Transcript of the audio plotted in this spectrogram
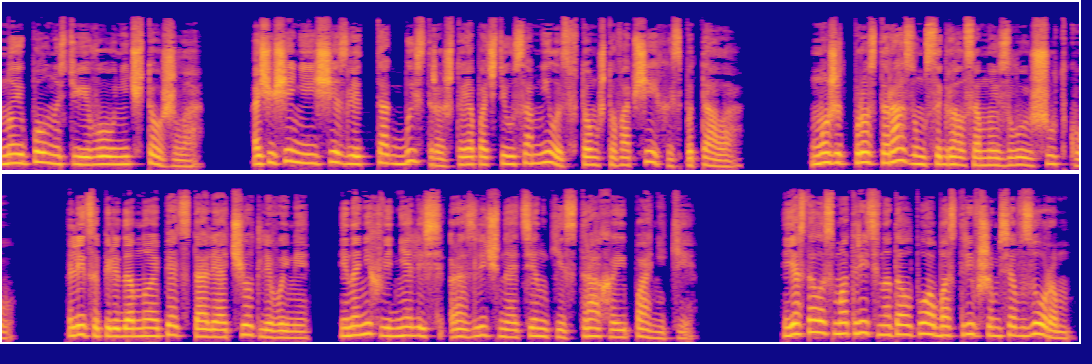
но и полностью его уничтожила. Ощущения исчезли так быстро, что я почти усомнилась в том, что вообще их испытала. Может, просто разум сыграл со мной злую шутку? Лица передо мной опять стали отчетливыми, и на них виднелись различные оттенки страха и паники. Я стала смотреть на толпу обострившимся взором,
